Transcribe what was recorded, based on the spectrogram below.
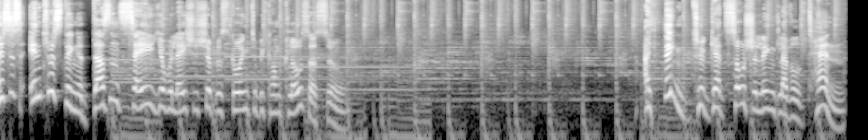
This is interesting. It doesn't say your relationship is going to become closer soon. I think to get social link level 10,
